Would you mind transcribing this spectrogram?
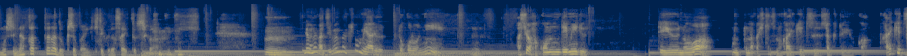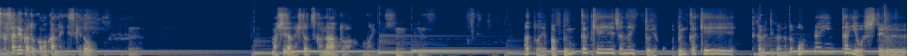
もしなかったら読書会に来てくださいとしか、うん、でもなんか自分が興味あるところにうん、足を運んでみるっていうのは本当なんか一つの解決策というか解決化されるかどうかわかんないんですけど、うん、まあ、手段の一つかなとは思います。うん、うん。あとはやっぱ文化系じゃないと、やっぱ文化系だからっていうか、なんかオンライン対応してる、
